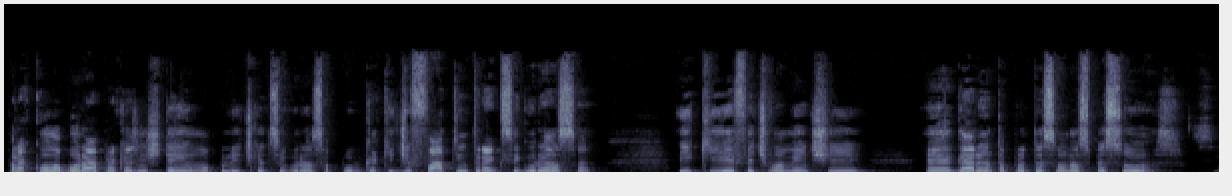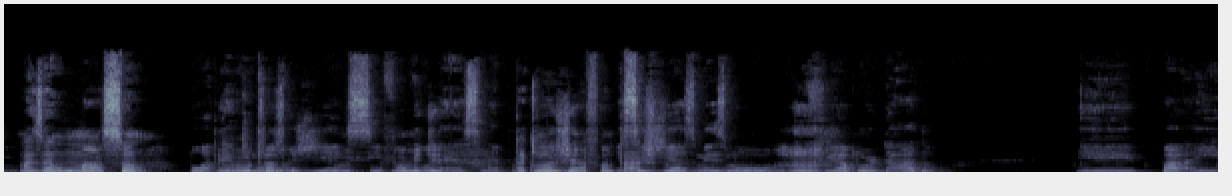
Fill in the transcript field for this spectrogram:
para colaborar para que a gente tenha uma política de segurança pública que de fato entregue segurança e que efetivamente é, garanta a proteção das pessoas. Sim. Mas é uma ação. Pô, a Tem tecnologia outras... em si favorece, né? Porque tecnologia é fantástica. Esses dias mesmo hum. fui abordado E, e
